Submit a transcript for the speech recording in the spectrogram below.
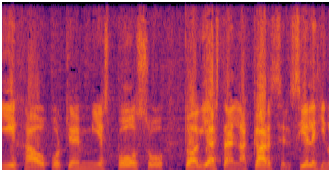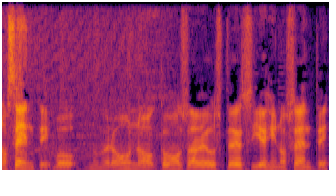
hija o por qué mi esposo todavía está en la cárcel si él es inocente. número uno, ¿cómo sabe usted si es inocente?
